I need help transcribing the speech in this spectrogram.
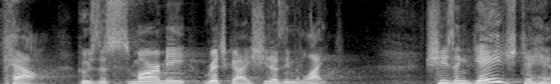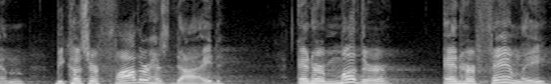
Cal, who's the smarmy rich guy she doesn't even like. She's engaged to him because her father has died and her mother and her family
